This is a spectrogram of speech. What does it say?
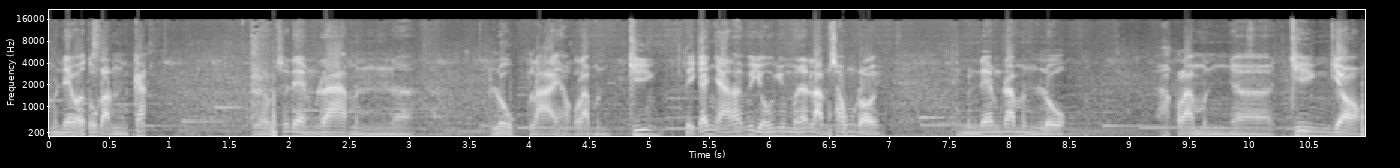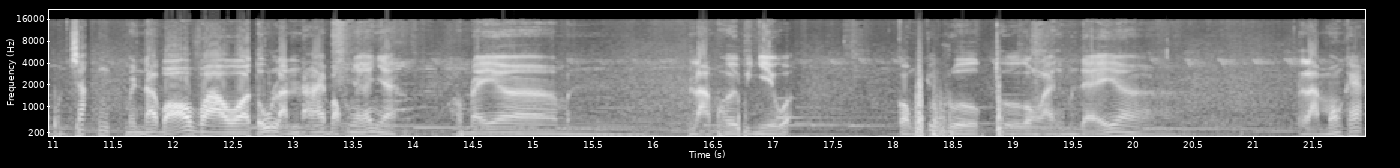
mình đem vào tủ lạnh mình cắt. Rồi mình sẽ đem ra mình luộc lại hoặc là mình chiên. Thì cả nhà thôi ví dụ như mình đã làm xong rồi thì mình đem ra mình luộc hoặc là mình uh, chiên giòn mình sắc mình đã bỏ vào uh, tủ lạnh hai bọc nha cả nhà. Hôm nay uh, mình làm hơi bị nhiều á. Còn một chút ruột thừa còn lại thì mình để uh, làm món khác.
